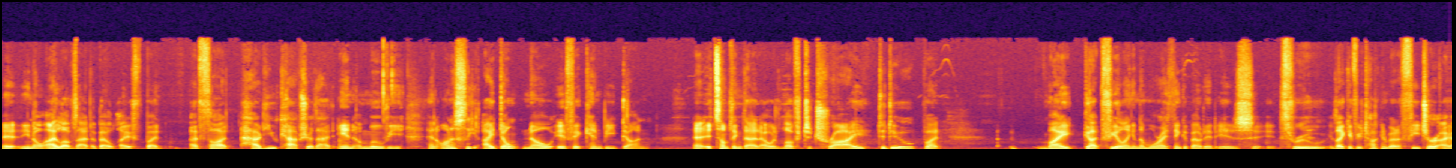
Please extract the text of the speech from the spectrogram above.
It, you know, I love that about life, but I've thought, how do you capture that in a movie? And honestly, I don't know if it can be done. Uh, it's something that I would love to try to do, but my gut feeling and the more I think about it is through like if you're talking about a feature, I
